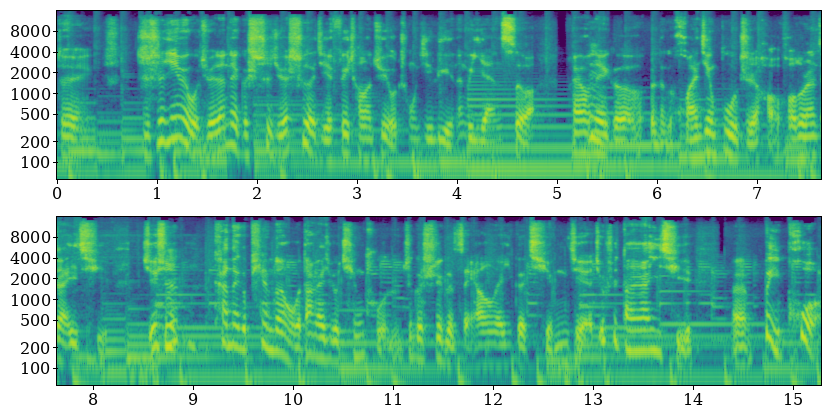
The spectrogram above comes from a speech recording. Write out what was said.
对，对，只是因为我觉得那个视觉设计非常的具有冲击力，那个颜色还有那个、嗯、那个环境布置，好好多人在一起。其实看那个片段，我大概就清楚了，这个是一个怎样的一个情节，就是大家一起，呃，被迫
